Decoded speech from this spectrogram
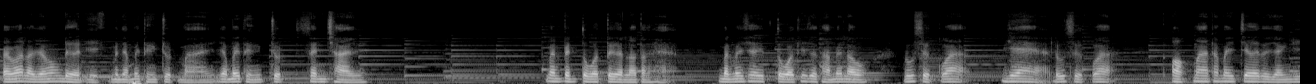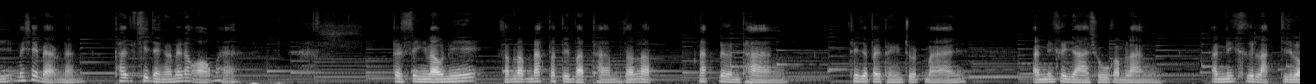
แปลว่าเรายังต้องเดินอีก มันยังไม่ถึงจุดหมาย ยังไม่ถึงจุดเส้นชัย มันเป็นตัวเตือนเราต่างหากมันไม่ใช่ตัวที่จะทำให้เรารู้สึกว่า แย่รู้สึกว่าออกมาทำไมเจอแต่อย่างนี้ไม่ใช่แบบนั้น ถ้าคิดอย่างนั้นไม่ต้องออกมา แต่สิ่งเหล่านี้สำหรับนักปฏิบัติธรรมสำหรับนักเดินทาง ที่จะไปถึงจุดหมาย อันนี้คือยาชูกำลัง อันนี้คือหลักกิโล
